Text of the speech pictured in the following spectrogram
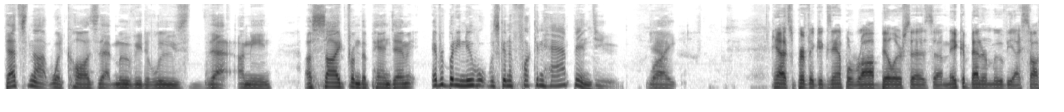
That's not what caused that movie to lose that. I mean, aside from the pandemic, everybody knew what was going to fucking happen, dude. Yeah. Like, Yeah, it's a perfect example. Rob Biller says, uh, "Make a better movie." I saw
